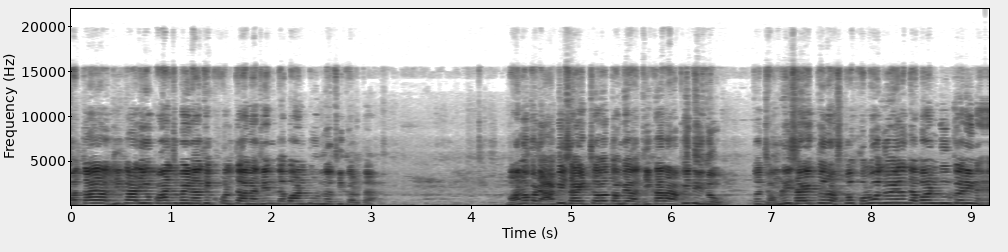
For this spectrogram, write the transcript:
છતાંય અધિકારીઓ પાંચ મહિનાથી ખોલતા નથી દબાણ દૂર નથી કરતા. માનો કે ડાબી સાઈડ ચલો તમે અધિકાર આપી દીધો તો જમણી સાઈડ તો રસ્તો ખોલવો જોઈએ ને દબાણ દૂર કરીને?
